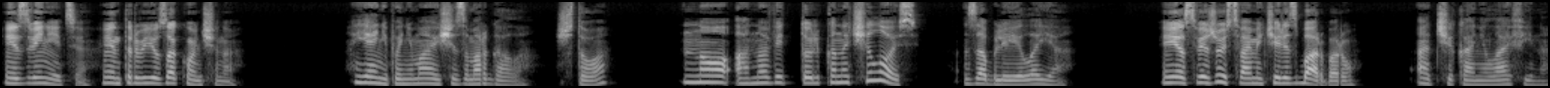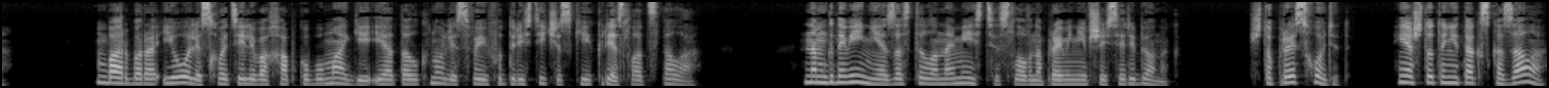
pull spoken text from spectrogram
«Извините, интервью закончено», я непонимающе заморгала. «Что?» «Но оно ведь только началось», — заблеяла я. «Я свяжусь с вами через Барбару», — отчеканила Афина. Барбара и Оля схватили в охапку бумаги и оттолкнули свои футуристические кресла от стола. На мгновение застыла на месте, словно провинившийся ребенок. Что происходит? Я что-то не так сказала?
